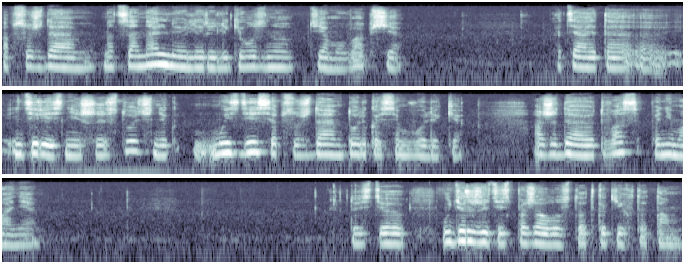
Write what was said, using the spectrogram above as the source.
обсуждаем национальную или религиозную тему вообще хотя это э, интереснейший источник, мы здесь обсуждаем только символики. Ожидаю от вас понимания. То есть э, удержитесь, пожалуйста, от каких-то там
